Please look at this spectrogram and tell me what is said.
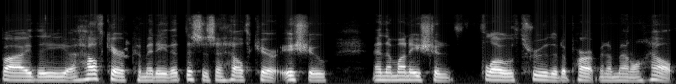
by the uh, healthcare committee that this is a healthcare issue and the money should flow through the Department of Mental Health.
